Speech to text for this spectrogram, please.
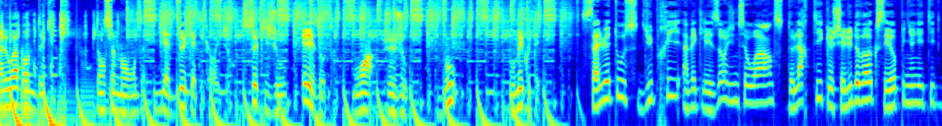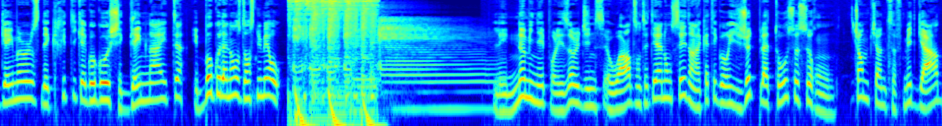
Aloha bande de geeks. Dans ce monde, il y a deux catégories de gens, ceux qui jouent et les autres. Moi, je joue. Vous, vous m'écoutez. Salut à tous, du prix avec les Origins Awards, de l'article chez Ludovox et Opinionated Gamers, des critiques à gogo chez Game Night et beaucoup d'annonces dans ce numéro. Les nominés pour les Origins Awards ont été annoncés dans la catégorie Jeux de plateau. Ce seront Champions of Midgard,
